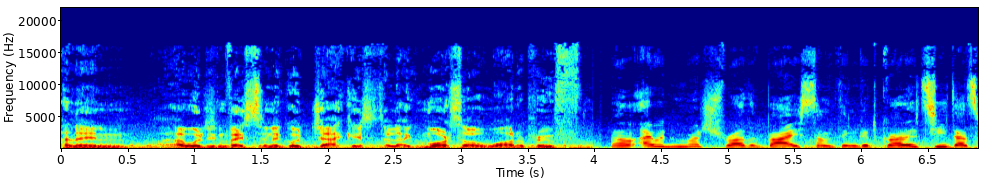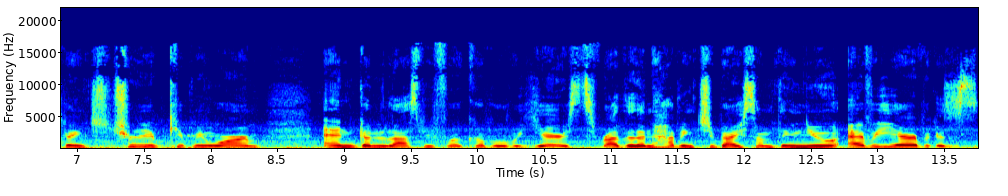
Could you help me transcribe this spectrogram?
and then I would invest in a good jacket, to like more so waterproof. Well, I would much rather buy something good quality that's going to truly keep me warm and to last me for a couple of years rather than having to buy something new every year because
